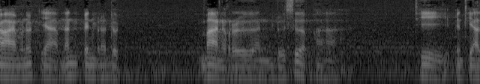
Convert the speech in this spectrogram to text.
กายมนุษย์หยาบนั้นเป็นประดุษ บ้านเรือนหรือเสื้อผ้า ที่เป็นที่อา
